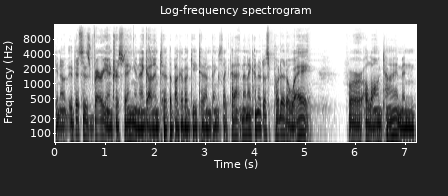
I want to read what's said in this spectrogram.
you know, this is very interesting. And I got into the Bhagavad Gita and things like that. And then I kind of just put it away for a long time. And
